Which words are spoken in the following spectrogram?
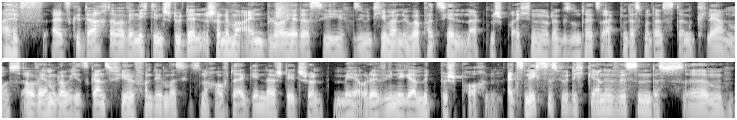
als, als gedacht. Aber wenn ich den Studenten schon immer einbläue, dass sie, sie mit jemandem über Patientenakten sprechen oder Gesundheitsakten, dass man das dann klären muss. Aber wir haben, glaube ich, jetzt ganz viel von dem, was jetzt noch auf der Agenda steht, schon mehr oder weniger mitbesprochen. Als nächstes würde ich gerne wissen, das ähm,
